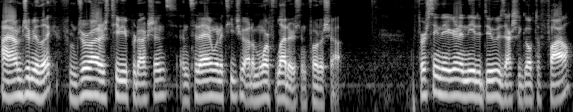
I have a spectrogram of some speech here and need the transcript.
Hi, I'm Jimmy Lick from Drill Riders TV Productions, and today I'm going to teach you how to morph letters in Photoshop. First thing that you're going to need to do is actually go up to File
